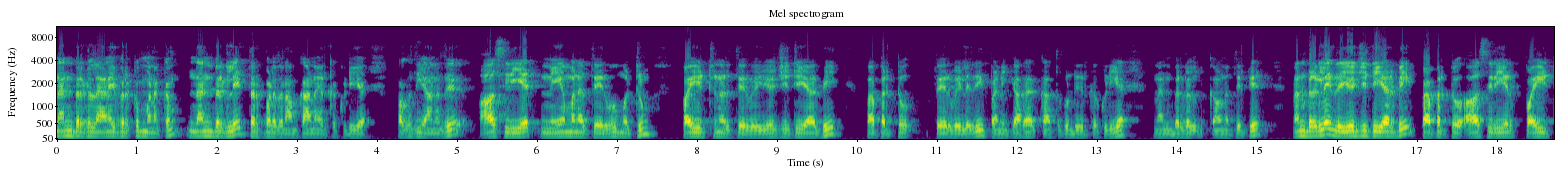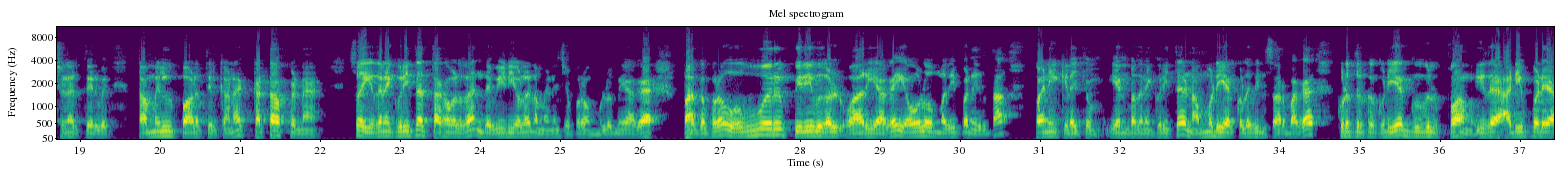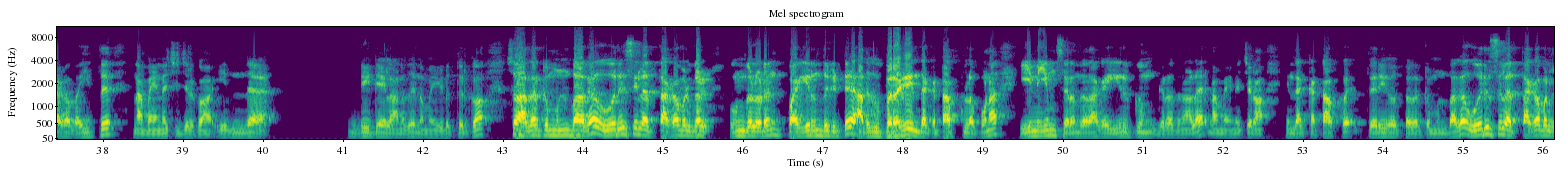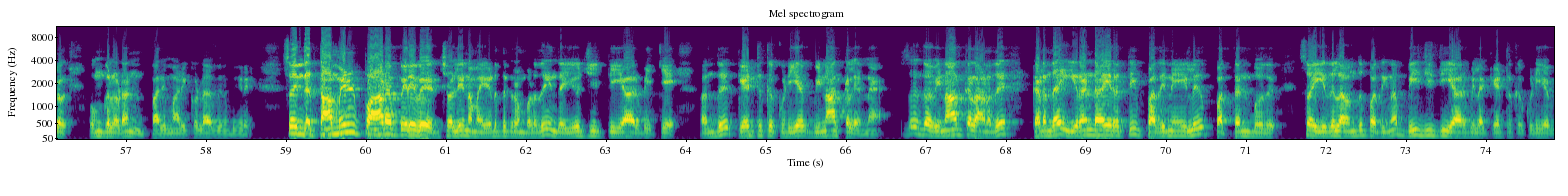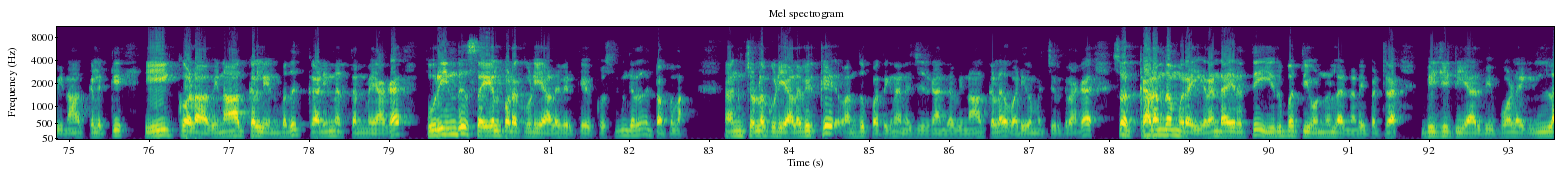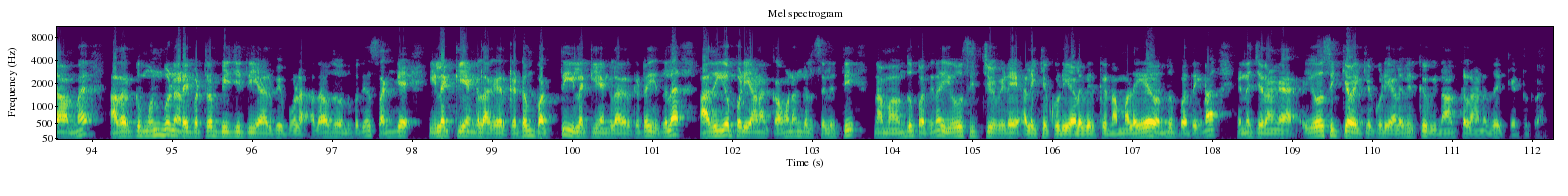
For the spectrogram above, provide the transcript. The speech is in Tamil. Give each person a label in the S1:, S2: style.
S1: நண்பர்கள் அனைவருக்கும் வணக்கம். நண்பர்களே தற்பொழுது நாம் காண இருக்கக்கூடிய பகுதியானது ஆசிரியர் நியமன தேர்வு மற்றும் பயிற்றுனர் தேர்வு யூஜிடிஆர்பி பேப்பர் டூ தேர்வு எழுதி பணிக்காக காத்து கொண்டு இருக்கக்கூடிய நண்பர்கள் கவனத்திற்கு. நண்பர்களே இந்த யூஜிடிஆர்பி பேப்பர் டூ ஆசிரியர் பயிற்றுனர் தேர்வு தமிழ் பாடத்திற்கான கட் ஆஃப் என்ன? ஸோ இதனை குறித்த தகவல் தான் இந்த வீடியோவில் நம்ம நினைச்ச போகிறோம் முழுமையாக பார்க்க போகிறோம் ஒவ்வொரு பிரிவுகள் வாரியாக எவ்வளோ மதிப்பெண் இருந்தால் பணி கிடைக்கும் என்பதனை குறித்த நம்முடைய குழுவின் சார்பாக கொடுத்துருக்கக்கூடிய கூகுள் ஃபார்ம் இதை அடிப்படையாக வைத்து நம்ம என்ன செஞ்சுருக்கோம்? இந்த டீட்டெயில் ஆனது நம்ம எடுத்திருக்கோம். ஸோ அதற்கு முன்பாக ஒரு சில தகவல்கள் உங்களுடன் பகிர்ந்துக்கிட்டு அதுக்கு பிறகு இந்த கட் ஆஃப்குள்ளே போனால் இனியும் சிறந்ததாக இருக்குங்கிறதுனால நம்ம நினைச்சிரோம் இந்த கட் ஆஃபை தெரிவிப்பதற்கு முன்பாக ஒரு சில தகவல்கள் உங்களுடன் பரிமாறிக்கொள்ள விரும்புகிறேன். ஸோ இந்த தமிழ் பாடப்பிரிவு சொல்லி நம்ம எடுத்துக்கிற பொழுது இந்த யூஜிடிஆர்பிக்கு வந்து கேட்டிருக்கக்கூடிய வினாக்கள் என்ன? ஸோ இந்த வினாக்களானது கடந்த இரண்டாயிரத்தி பதினேழு பத்தொன்பது. ஸோ இதில் வந்து பார்த்தீங்கன்னா பிஜிடிஆர்பியில் கேட்டிருக்கக்கூடிய வினாக்களுக்கு ஈக்குவலா வினாக்கள் என்பது கடினத்தன்மையாக புரிந்து செயல்படக்கூடிய அளவிற்கு கொஸ்டின்ங்கிறது டப்பு தான். சொல்லக்கூடிய அளவிற்கு வந்து பாத்தீங்கன்னா நினைச்சிருக்காங்க அந்த வினாக்களை வடிவமைச்சிருக்கிறாங்க. ஸோ கடந்த முறை இரண்டாயிரத்தி இருபத்தி ஒண்ணுல நடைபெற்ற பிஜிடிஆர்பி போல இல்லாம அதற்கு முன்பு நடைபெற்ற பிஜிடிஆர்பி போல அதாவது வந்து பாத்தீங்கன்னா சங்க இலக்கியங்களாக இருக்கட்டும் பக்தி இலக்கியங்களாக இருக்கட்டும் இதுல அதிகப்படியான கவனங்கள் செலுத்தி நம்ம வந்து பாத்தீங்கன்னா யோசிச்சு விடை அளிக்கக்கூடிய அளவிற்கு நம்மளையே வந்து பாத்தீங்கன்னா என்ன செய்றாங்க? யோசிக்க வைக்கக்கூடிய அளவிற்கு வினாக்களானது கேட்டிருக்கிறாங்க.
